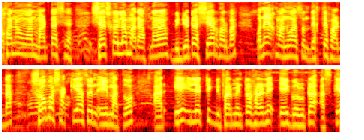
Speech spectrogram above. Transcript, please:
ওখানেও আমার মাঠটা শেষ করলাম আর আপনারা ভিডিওটা শেয়ার করবা অনেক মানুষ আছেন, দেখতে পারডা সব সাক্ষী আছেন এই মাতো। আর এই ইলেকট্রিক ডিপার্টমেন্টের কারণে এই গরুটা আজকে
